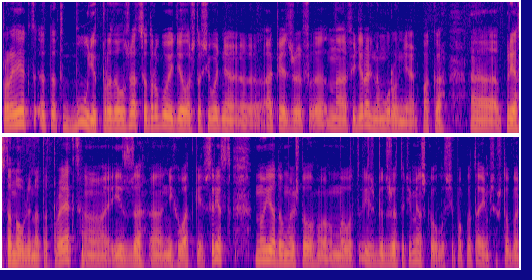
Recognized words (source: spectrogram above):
проект этот будет продолжаться. Другое дело, что сегодня, э, опять же, э, на федеральном уровне пока приостановлен этот проект из-за нехватки средств. Но я думаю, что мы вот из бюджета Тюменской области попытаемся, чтобы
